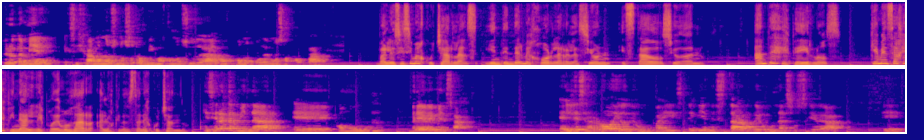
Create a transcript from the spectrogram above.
Pero también exijámonos nosotros mismos como ciudadanos cómo podemos aportar. Valiosísimo escucharlas y entender mejor la relación Estado-ciudadano. Antes de despedirnos, ¿qué mensaje final les podemos dar a los que nos están escuchando? Quisiera terminar eh, con un breve mensaje. El desarrollo de un país, el bienestar de una sociedad, eh,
